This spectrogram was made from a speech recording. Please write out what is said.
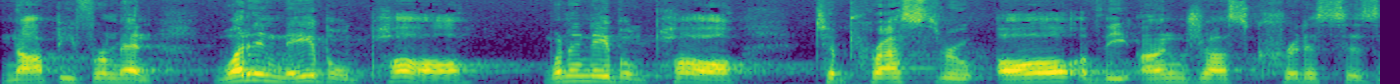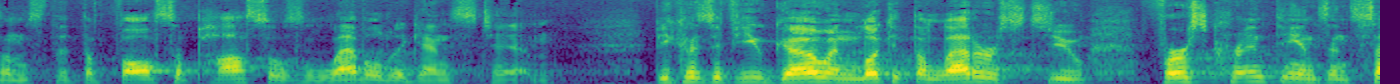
not before men. What enabled Paul, what enabled Paul to press through all of the unjust criticisms that the false apostles leveled against him? Because if you go and look at the letters to 1 Corinthians and 2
